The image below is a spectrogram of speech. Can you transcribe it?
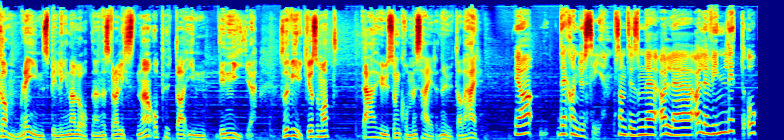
gamle innspillingene av låtene hennes fra listene og putta inn de nye. Så det virker jo som at det er hun som kommer seirende ut av det her. Ja, det kan du si. Samtidig som det alle, alle vinner litt, og,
